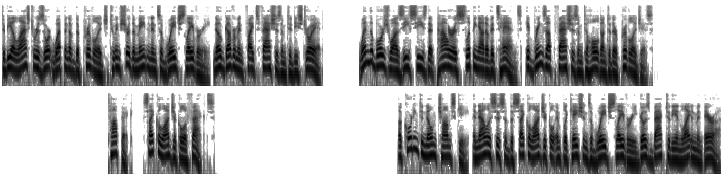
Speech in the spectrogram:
to be a last resort weapon of the privileged to ensure the maintenance of wage slavery no government fights fascism to destroy it. When the bourgeoisie sees that power is slipping out of its hands, it brings up fascism to hold onto their privileges. Psychological effects According to Noam Chomsky, analysis of the psychological implications of wage slavery goes back to the Enlightenment era.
